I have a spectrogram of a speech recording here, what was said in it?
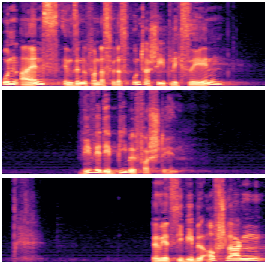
uneins im Sinne von, dass wir das unterschiedlich sehen, wie wir die Bibel verstehen. Wenn wir jetzt die Bibel aufschlagen,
